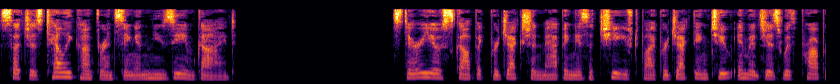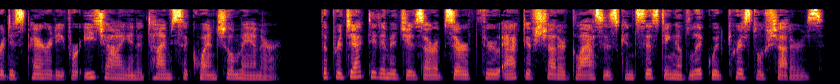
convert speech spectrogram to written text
such as teleconferencing and museum guide. Stereoscopic projection mapping is achieved by projecting two images with proper disparity for each eye in a time-sequential manner. The projected images are observed through active shutter glasses consisting of liquid crystal shutters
